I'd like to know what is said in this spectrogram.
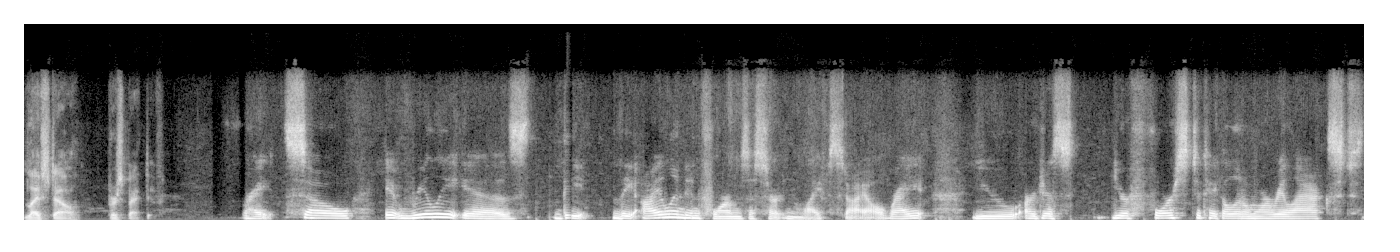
lifestyle perspective. Right. So it really is the the island informs a certain lifestyle, right? You are just you're forced to take a little more relaxed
